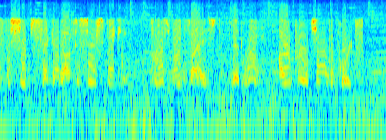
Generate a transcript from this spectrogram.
Is the ship's second officer speaking. Please be advised that we are approaching the port.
